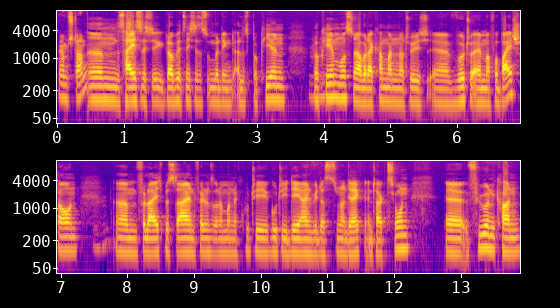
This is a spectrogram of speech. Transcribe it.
Wir haben einen Stand. Ähm, das heißt, ich glaube jetzt nicht, dass es unbedingt alles blockieren, mhm. blockieren muss, ne, aber da kann man natürlich äh, virtuell mal vorbeischauen. Mhm. Ähm, vielleicht bis dahin fällt uns auch nochmal eine gute, gute Idee ein, wie das zu einer direkten Interaktion äh, führen kann.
